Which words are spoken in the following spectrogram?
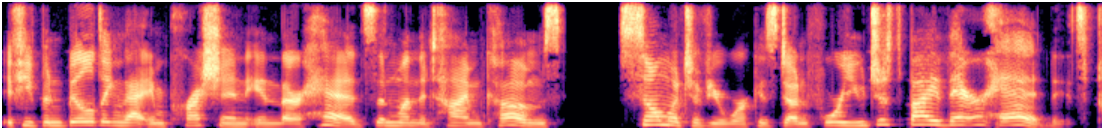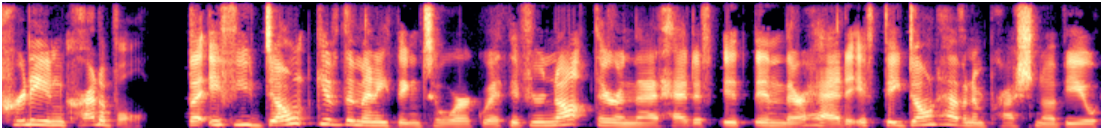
If you've been building that impression in their heads, then when the time comes, so much of your work is done for you just by their head. It's pretty incredible. But if you don't give them anything to work with, if you're not there in that head, if in their head, if they don't have an impression of you,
